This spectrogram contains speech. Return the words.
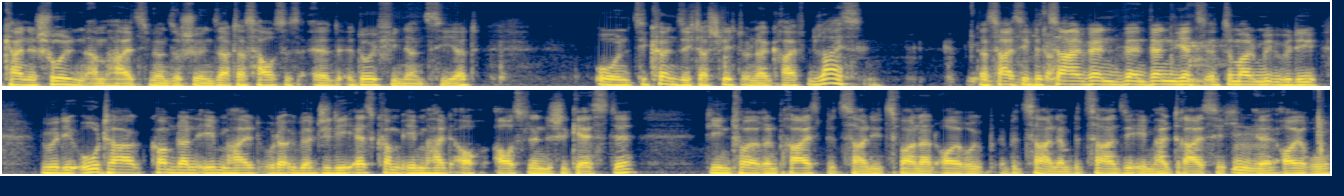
keine Schulden am Hals, wie man so schön sagt. Das Haus ist äh, durchfinanziert und sie können sich das schlicht und ergreifend leisten. Das heißt, sie bezahlen, wenn, wenn, wenn jetzt zum Beispiel über die, über die OTA kommen dann eben halt oder über GDS kommen eben halt auch ausländische Gäste, die einen teuren Preis bezahlen, die 200 Euro bezahlen, dann bezahlen sie eben halt 30 äh, Euro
